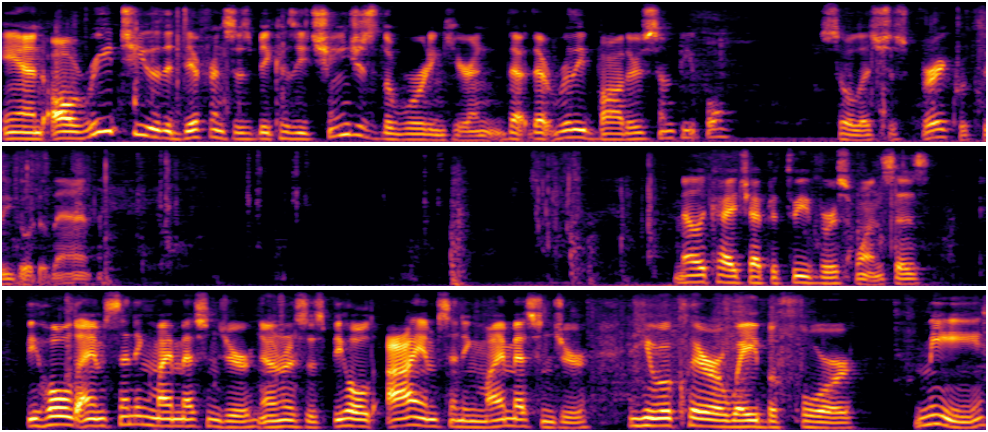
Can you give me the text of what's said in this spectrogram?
And I'll read to you the differences because he changes the wording here, and that, that really bothers some people. So let's just very quickly go to that. Malachi chapter 3 verse 1 says, Behold, I am sending my messenger. Now notice this. Behold, I am sending my messenger, and he will clear a way before me.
